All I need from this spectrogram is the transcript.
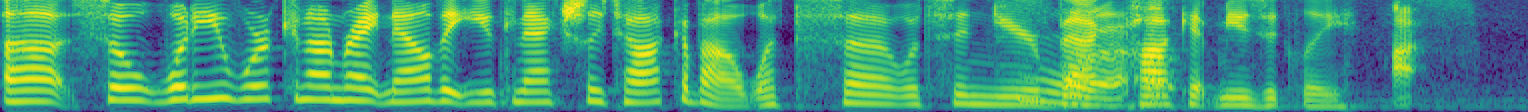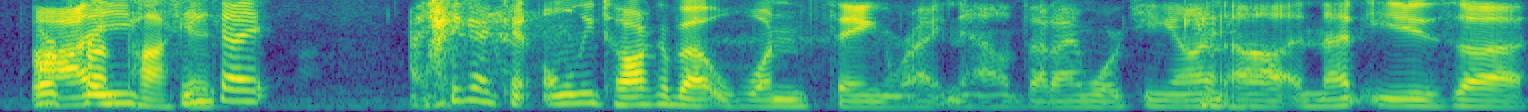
Uh, so, what are you working on right now that you can actually talk about? What's uh, what's in your back uh, pocket musically, or front I pocket? I, think I can only talk about one thing right now that I'm working on, Okay. uh, and that is uh,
